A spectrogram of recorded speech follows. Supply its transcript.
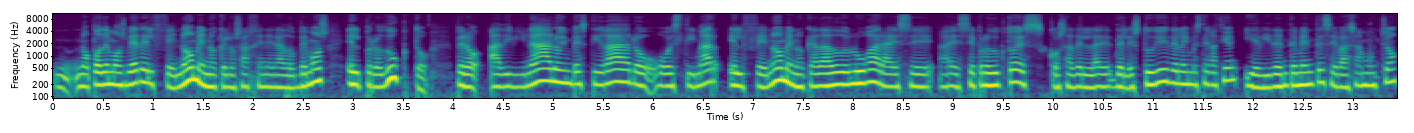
no podemos ver el fenómeno que los ha generado, vemos el producto, pero adivinar o investigar o, estimar el fenómeno que ha dado lugar a ese, a ese producto es cosa del estudio y de la investigación y evidentemente se basa mucho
